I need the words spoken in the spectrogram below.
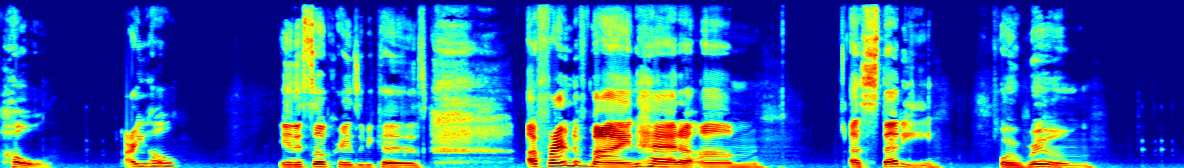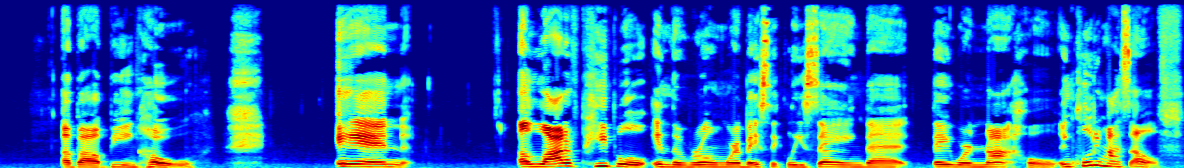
Whole. Are you whole? And it's so crazy because a friend of mine had a um a study or room about being whole. And a lot of people in the room were basically saying that they were not whole including myself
